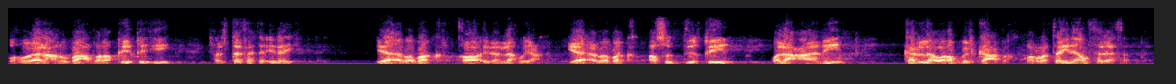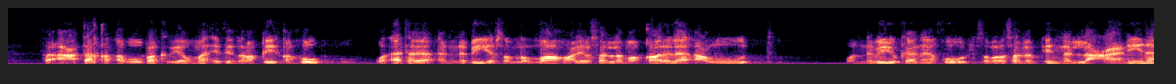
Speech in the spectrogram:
وهو يلعن بعض رقيقه فالتفت إليه. يا أبا بكر قائلا له يعني. يا أبا بكر أصدقين ولعانين. كلا ورب الكعبة مرتين أو ثلاثا فأعتق أبو بكر يومئذ رقيقه وأتى النبي صلى الله عليه وسلم وقال لا أعود. والنبي كان يقول صلى الله عليه وسلم إن اللعانين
